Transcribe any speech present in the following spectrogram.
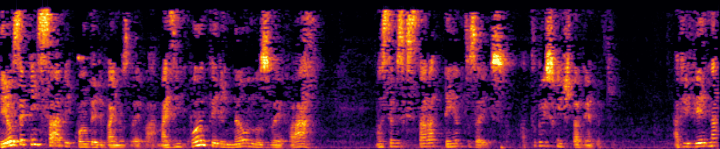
Deus é quem sabe quando Ele vai nos levar. Mas enquanto Ele não nos levar, nós temos que estar atentos a isso. A tudo isso que a gente está vendo aqui. A viver na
